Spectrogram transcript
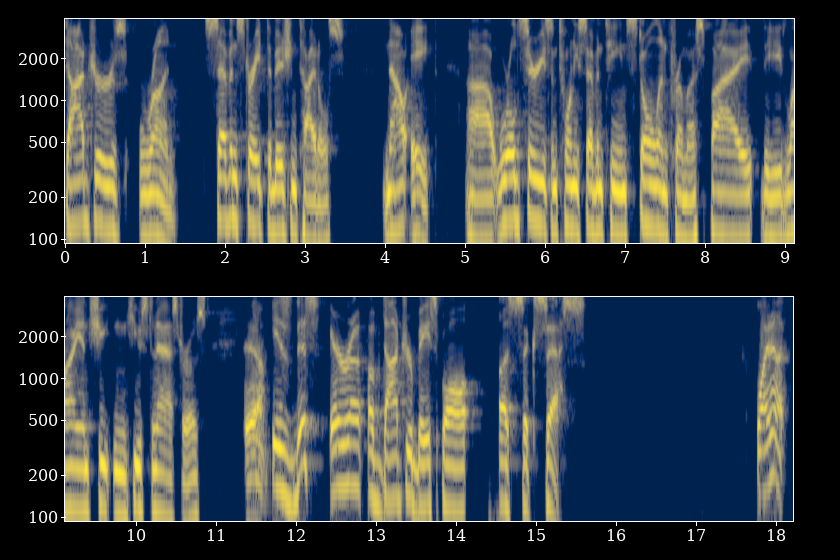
Dodgers run seven straight division titles, now eight uh, World Series in 2017 stolen from us by the lion cheating Houston Astros. Yeah. Is this era of Dodger baseball a success? Why not?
